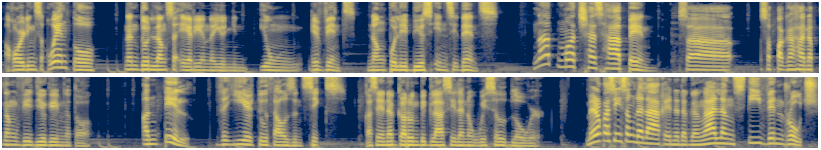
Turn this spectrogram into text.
according sa kwento, nandun lang sa area na yun yung, yung events ng Polybius incidents. Not much has happened sa sa paghahanap ng video game na to until the year 2006 kasi nagkaroon bigla sila ng whistleblower. Meron kasi isang lalaki na nagangalang Steven Roach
